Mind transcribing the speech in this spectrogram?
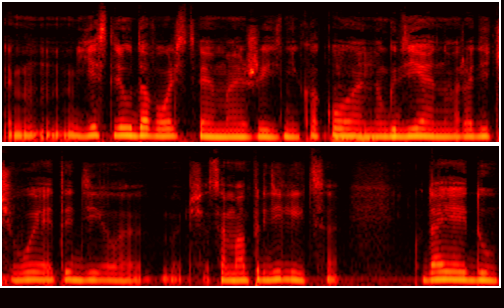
есть ли удовольствие в моей жизни, какое mm-hmm. оно, где оно, ради чего я это делаю, вообще самоопределиться, куда я иду.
